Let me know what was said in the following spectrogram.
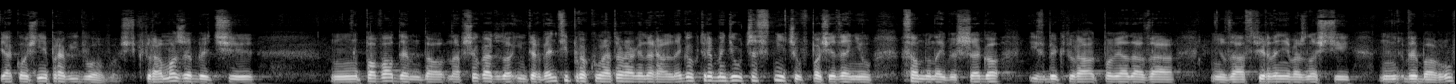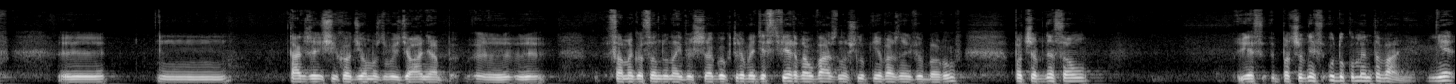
jakąś nieprawidłowość, która może być mm, powodem do, na przykład do interwencji prokuratora generalnego, który będzie uczestniczył w posiedzeniu Sądu Najwyższego, Izby, która odpowiada za, za stwierdzenie ważności mm, wyborów. Y, mm, Także jeśli chodzi o możliwość działania y, y, samego Sądu Najwyższego, który będzie stwierdzał ważność lub nieważność wyborów, potrzebne są jest, potrzebne jest udokumentowanie. Nie,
